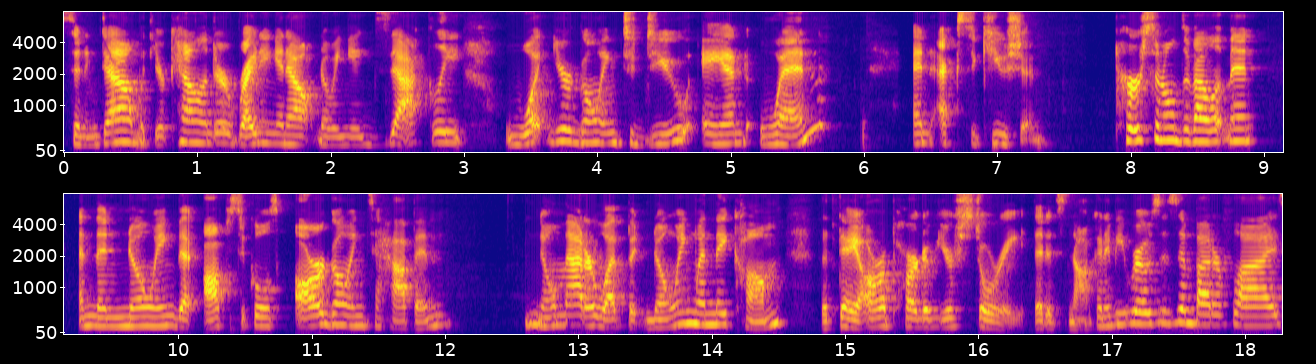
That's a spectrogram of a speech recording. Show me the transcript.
sitting down with your calendar, writing it out, knowing exactly what you're going to do and when, and execution. Personal development, and then knowing that obstacles are going to happen no matter what, but knowing when they come that they are a part of your story, that it's not going to be roses and butterflies,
